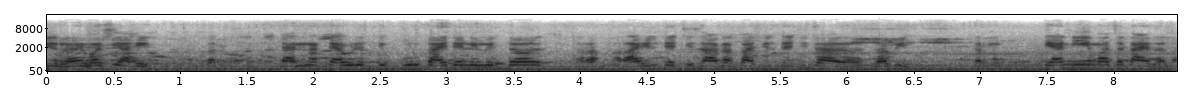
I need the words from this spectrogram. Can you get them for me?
जे रहिवासी आहेत तर त्यांना त्यावेळेस ते कूड कायद्यानिमित्त रा- राहील त्याची जागा काशील त्याची जा- जमीन. तर मग त्या नियमाचं काय झालं?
